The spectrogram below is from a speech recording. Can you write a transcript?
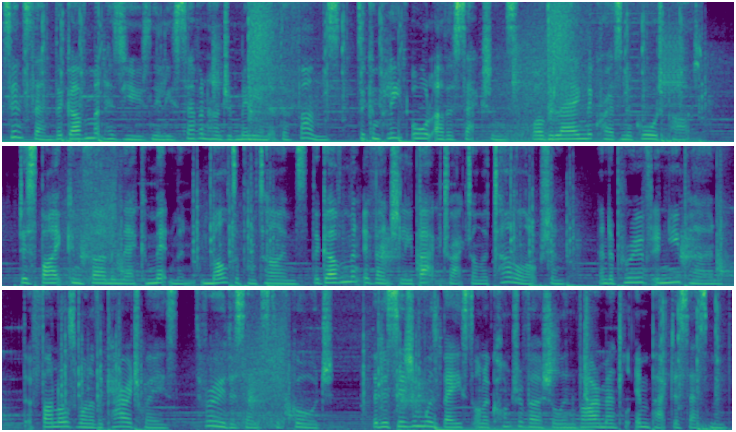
Since then, the government has used nearly 700 million of the funds to complete all other sections while delaying the Kresna Gorge part. Despite confirming their commitment multiple times, the government eventually backtracked on the tunnel option and approved a new plan that funnels one of the carriageways through the sensitive gorge. The decision was based on a controversial environmental impact assessment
